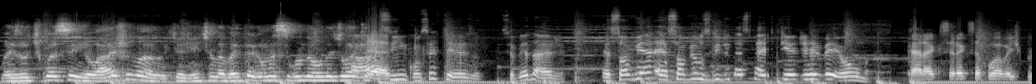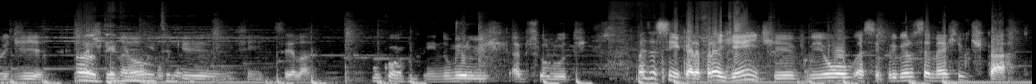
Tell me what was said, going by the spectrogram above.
Mas eu, tipo assim, eu acho, mano, que a gente ainda vai pegar uma segunda onda de lockdown. Ah, sim, com certeza. Isso é verdade. É só ver, é só ver os vídeos das festinhas de Réveillon, mano. Caraca, será que essa porra vai explodir? Ah, acho que não, muito, porque, né? enfim, sei lá. Concordo. Em números absolutos. Mas assim, cara, pra gente, eu, assim, primeiro semestre eu descarto.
